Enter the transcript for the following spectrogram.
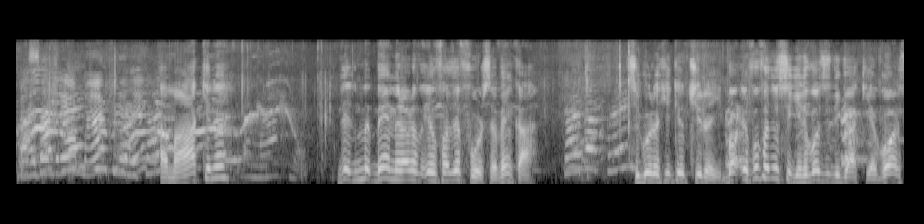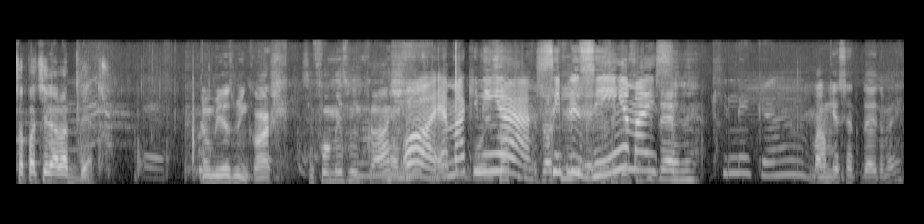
Tá, tá a máquina? A máquina. Bem, é melhor eu fazer força. Vem cá. Segura aqui que eu tiro aí. Bom, eu vou fazer o seguinte, eu vou desligar aqui agora, só pra tirar lá de dentro. É o mesmo encaixe. Se for mesmo encaixe... Ó, é maquininha simplesinha, mas... né? Que legal. Mas aqui é 110 também?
